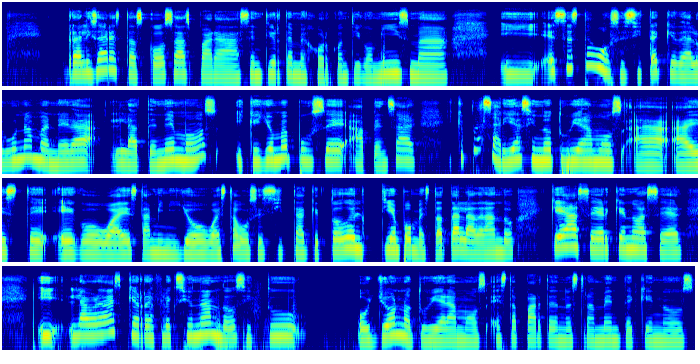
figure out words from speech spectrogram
realizar estas cosas para sentirte mejor contigo misma. Y es esta vocecita que de alguna manera la tenemos y que yo me puse a pensar, ¿y qué pasaría si no tuviéramos a, a este ego o a esta mini yo o a esta vocecita que todo el tiempo me está taladrando qué hacer, qué no hacer? Y la verdad es que reflexionando, si tú o yo no tuviéramos esta parte de nuestra mente que nos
